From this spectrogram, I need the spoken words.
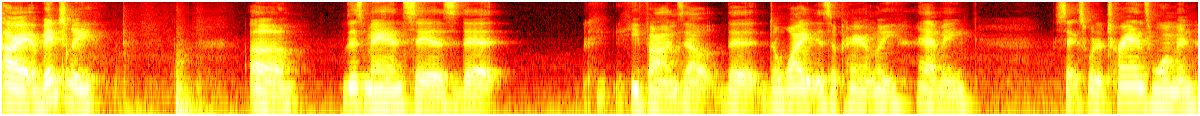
all right. Eventually, uh, this man says that he finds out that Dwight is apparently having sex with a trans woman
